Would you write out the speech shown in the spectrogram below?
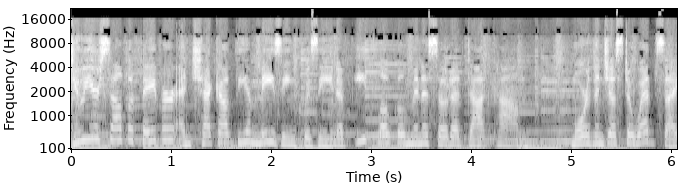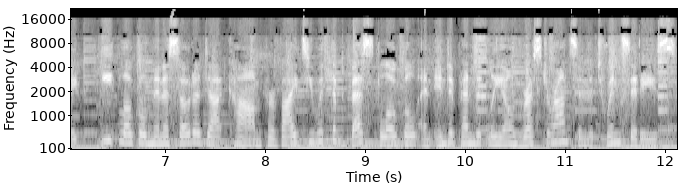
Do yourself a favor and check out the amazing cuisine of EatLocalMinnesota.com. More than just a website, EatLocalMinnesota.com provides you with the best local and independently owned restaurants in the Twin Cities.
